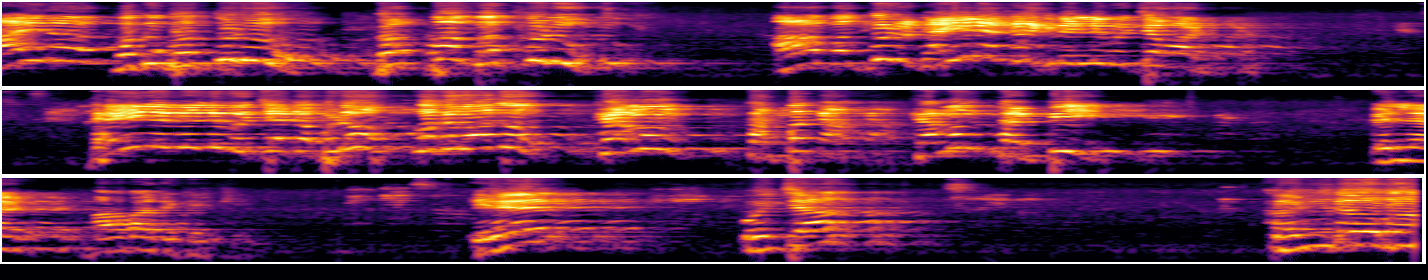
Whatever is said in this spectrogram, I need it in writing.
ఆయన ఒక భక్తుడు గొప్ప భక్తుడు. ఆ భక్తుడు డైలీ అక్కడికి వెళ్ళి వచ్చేవాడు. డైలీ వెళ్ళి వచ్చేటప్పుడు ఒక రోజు క్రమం తప్పక క్రమం తప్పి వెళ్ళాడు బాబా దగ్గరికి. ఏం? వచ్చా? ఖండోబా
